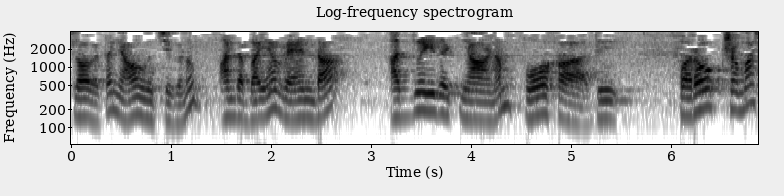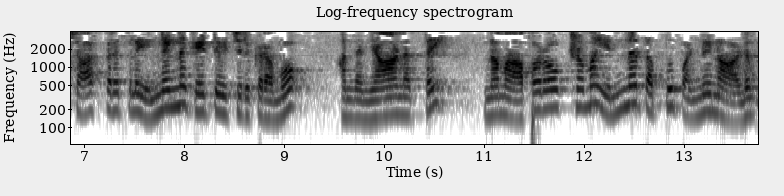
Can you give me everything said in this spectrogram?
ஸ்லோகத்தை ஞாபகம் வச்சுக்கணும். அந்த பயம் வேண்டாம் அத்வைத ஞானம் போகாது. பரோட்சமா சாஸ்திரத்துல என்னென்ன கேட்டு வச்சிருக்கிறோமோ அந்த ஞானத்தை நம்ம அபரோக்ஷமா என்ன தப்பு பண்ணினாலும்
